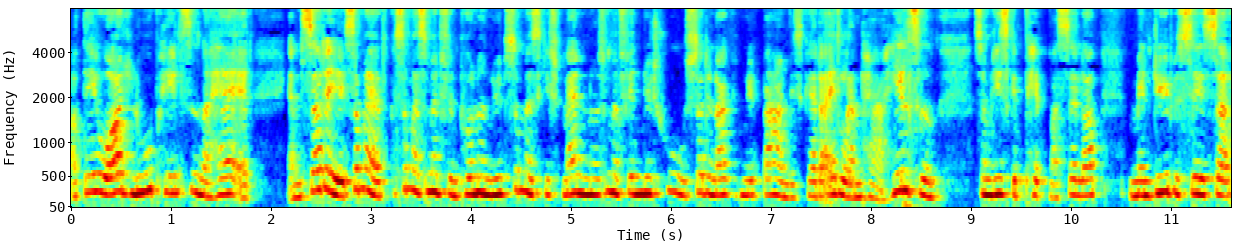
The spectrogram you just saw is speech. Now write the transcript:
og det er jo også et loop hele tiden at have, at jamen så, er det, så, må jeg, så må jeg simpelthen finde på noget nyt, så må jeg skifte mand nu, så må jeg finde et nyt hus, så er det nok et nyt barn, vi skal have, der er et eller andet her hele tiden, som lige skal peppe mig selv op, men dybest set så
